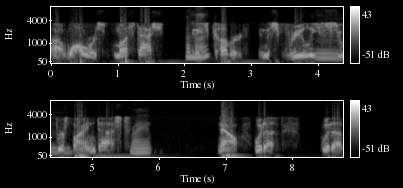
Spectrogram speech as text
uh, walrus mustache, and Uh-huh. he's covered in this really super fine dust. Right. Now, would a would a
